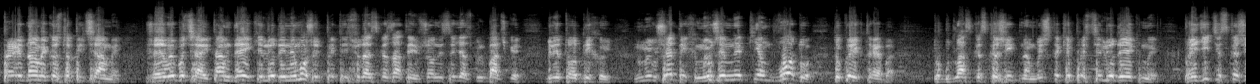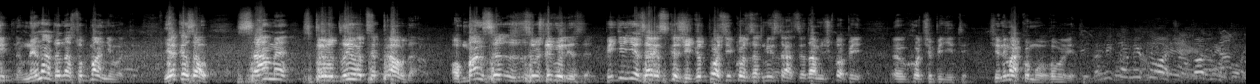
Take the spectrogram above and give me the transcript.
перед нами костопільцями, що я вибачаю, там деякі люди не можуть прийти сюди і сказати, що вони сидять з кульбачкою біля того дихають. Ну ми вже дихаємо, ми вже не п'ємо воду таку, як треба. То, будь ласка, скажіть нам, ви ж такі прості люди, як ми. Прийдіть і скажіть нам, не треба нас обманювати. Я казав, саме справедливо це правда. Обман завжди вилізе. Підійдіть зараз скажіть, от просить когось з адміністрації, Адамович, хто пі- е, хоче підійти? Чи нема кому говорити? Ніхто не хоче, хто не хоче.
